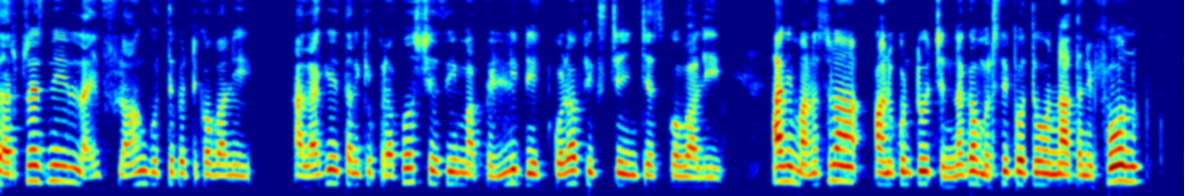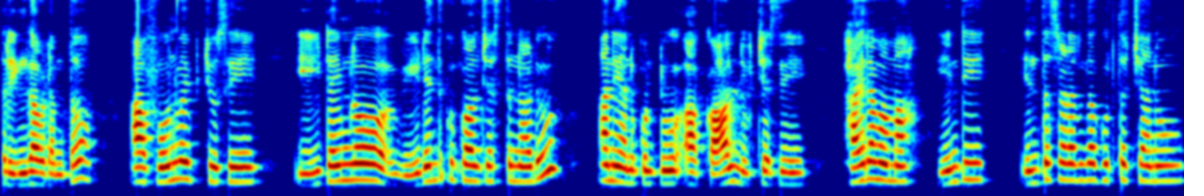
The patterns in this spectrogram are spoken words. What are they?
సర్ప్రైజ్ని లైఫ్ లాంగ్ గుర్తుపెట్టుకోవాలి. అలాగే తనకి ప్రపోజ్ చేసి మా పెళ్ళి డేట్ కూడా ఫిక్స్ చేయించేసుకోవాలి అని మనసులో అనుకుంటూ చిన్నగా మురిసిపోతూ ఉన్న అతని ఫోన్ రింగ్ అవడంతో ఆ ఫోన్ వైపు చూసి ఈ టైంలో వీడెందుకు కాల్ చేస్తున్నాడు? అని అనుకుంటూ ఆ కాల్ లిఫ్ట్ చేసి హాయ్ రామమ్మ ఏంటి? ఇంత సడన్గా గుర్తొచ్చాను?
